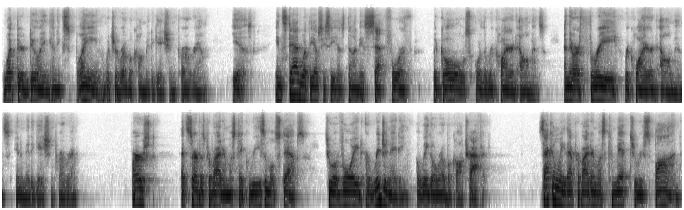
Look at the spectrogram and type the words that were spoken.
what they're doing and explain what your robocall mitigation program is. Instead, what the FCC has done is set forth the goals or the required elements. And there are three required elements in a mitigation program. First, that service provider must take reasonable steps to avoid originating illegal robocall traffic. Secondly, that provider must commit to respond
